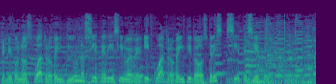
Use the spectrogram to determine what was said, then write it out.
Teléfonos 421-719 y 422-377.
